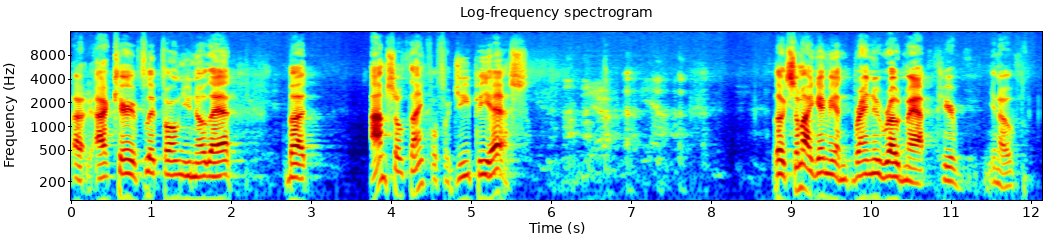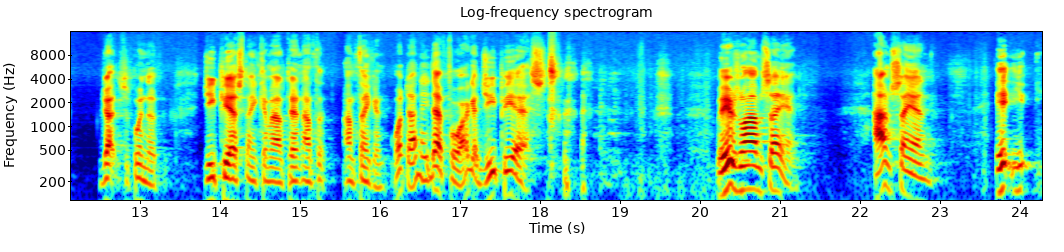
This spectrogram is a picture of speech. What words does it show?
I, I carry a flip phone, you know that. But I'm so thankful for GPS. Look, somebody gave me a brand new road map here, you know, when the GPS thing come out there, and I'm, th- I'm thinking, what do I need that for? I got GPS. but here's what I'm saying I'm saying it, you,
